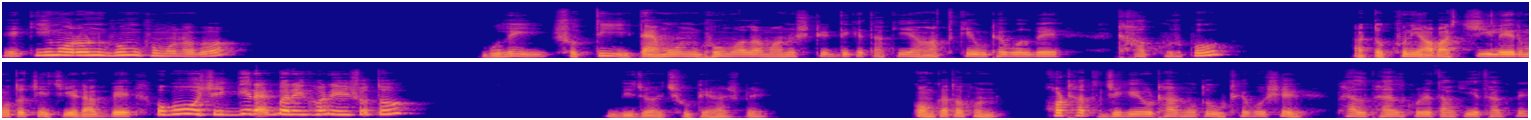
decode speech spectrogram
এ কি মরণ ঘুম ঘুমোনো গো? বলেই সত্যি তেমন ঘুমওয়ালা মানুষটির দিকে তাকিয়ে আঁতকে উঠে বলবে ঠাকুরপো আর তক্ষুনি আবার চিলের মতো চেঁচিয়ে ডাকবে ও গো শিগগির একবার এই ঘরে এসো তো। বিজয় ছুটে আসবে। কঙ্কা তখন হঠাৎ জেগে ওঠার মতো উঠে বসে ফ্যাল ফ্যাল করে তাকিয়ে থাকবে।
